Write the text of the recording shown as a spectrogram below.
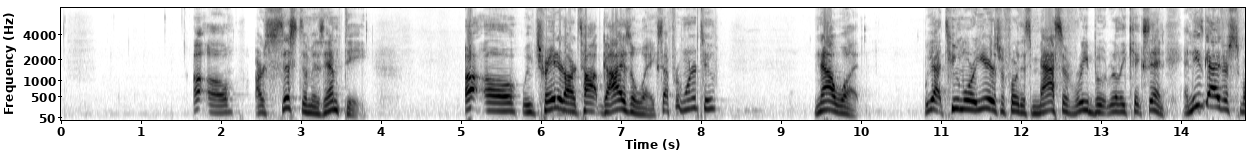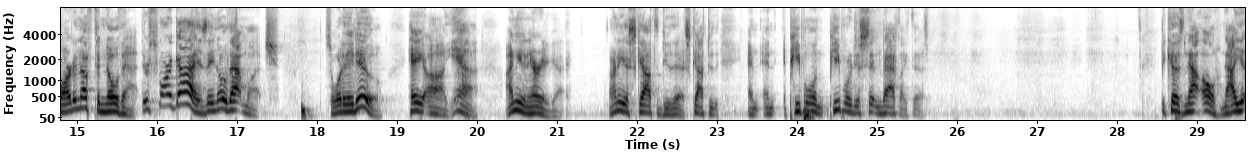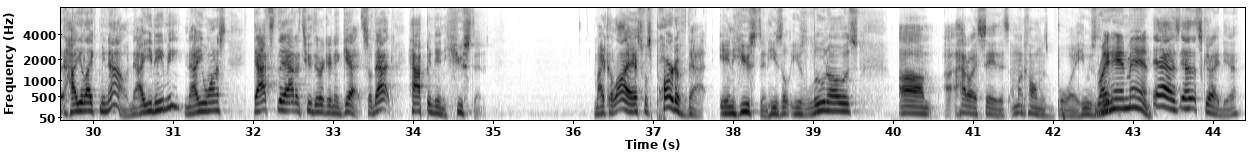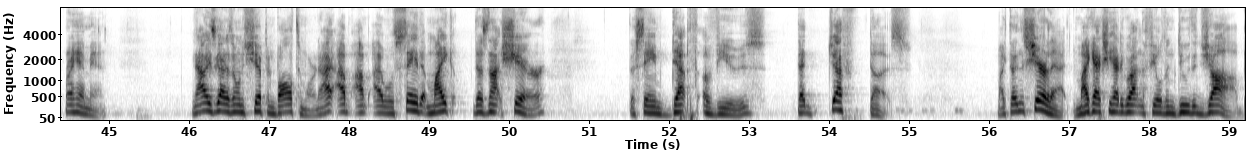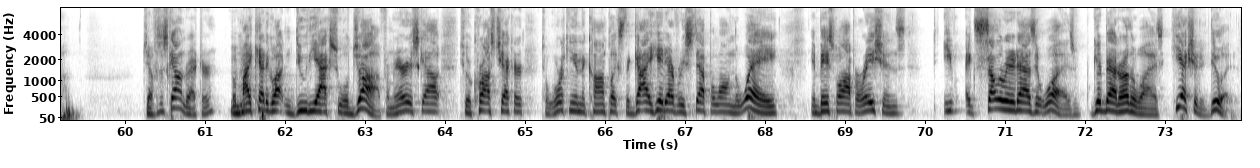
Uh oh, our system is empty. Uh oh, we've traded our top guys away, except for one or two. Now what? We got two more years before this massive reboot really kicks in. And these guys are smart enough to know that. They're smart guys. They know that much. So what do they do? Hey, uh, yeah, I need an area guy. I need a scout to do this. Scout do, and and people and people are just sitting back like this. Because now, oh, now you how you like me now? Now you need me? Now you want us? That's the attitude they're going to get. So that happened in Houston. Mike Elias was part of that in Houston. He's he's Luhnow's. Um, how do I say this? I'm gonna call him his boy. He was Right hand man. Yeah, yeah, that's a good idea. Right hand man. Now he's got his own ship in Baltimore. Now I, I, I will say that Mike does not share the same depth of views that Jeff does. Mike doesn't share that. Mike actually had to go out in the field and do the job. Jeff was a scout director, but Mike had to go out and do the actual job from an area scout to a cross checker to working in the complex. The guy hit every step along the way in baseball operations, accelerated as it was, good, bad, or otherwise. He actually had to do it.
